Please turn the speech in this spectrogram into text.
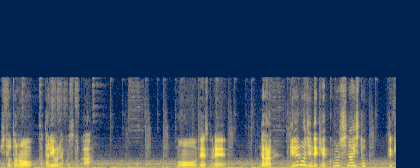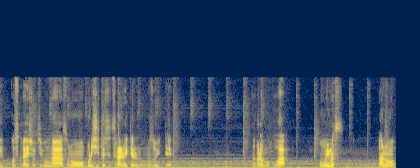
人との語りをなくすとか、もう、ですかね、だから、芸能人で結婚しない人って結構少ないでしょ。自分がそのポリシーとして貫いてるのを除いて。だから僕は、思います。あの、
